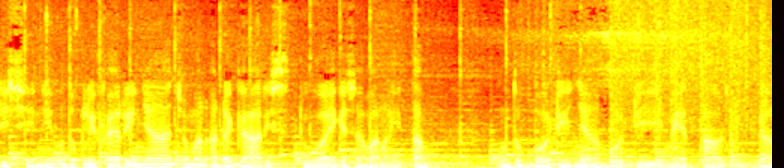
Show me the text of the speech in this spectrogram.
Di sini untuk liverinya cuman ada garis dua ya guys ya, warna hitam untuk bodinya body metal juga.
